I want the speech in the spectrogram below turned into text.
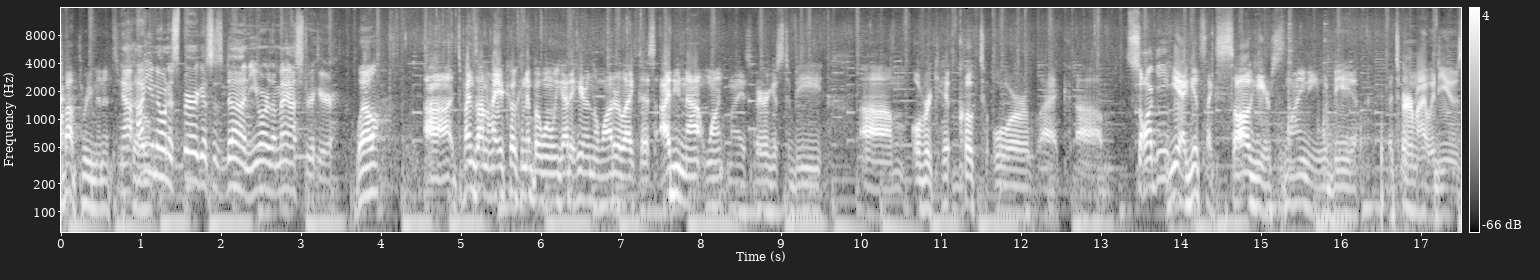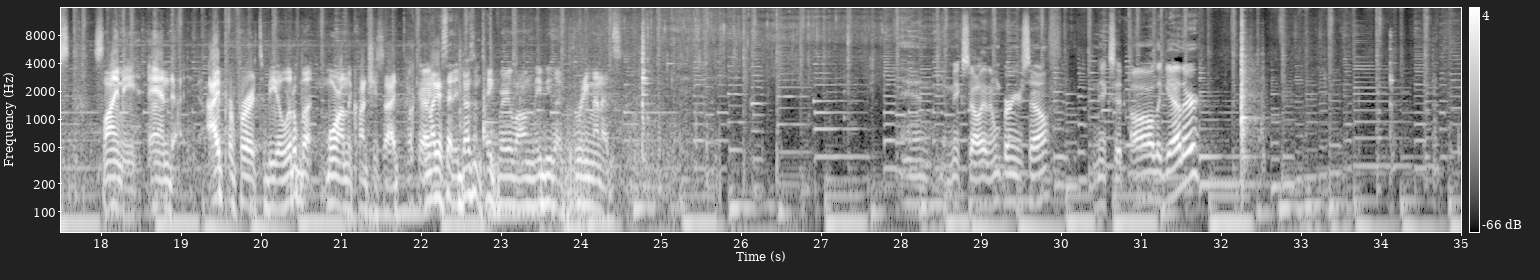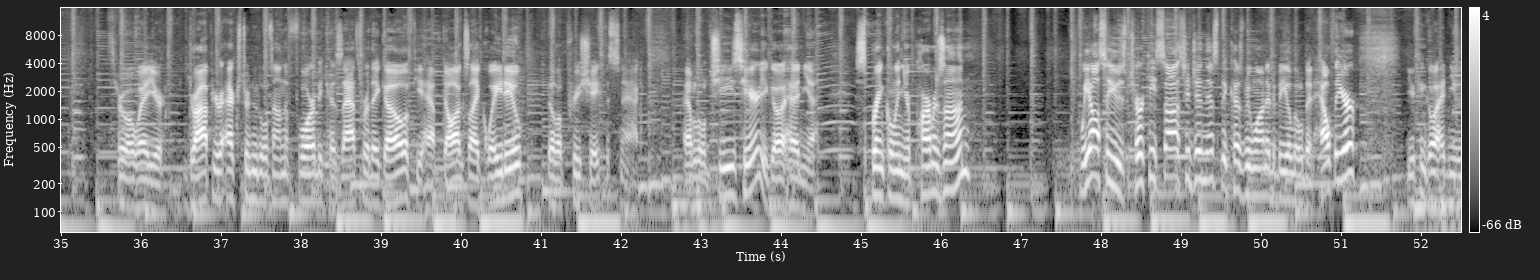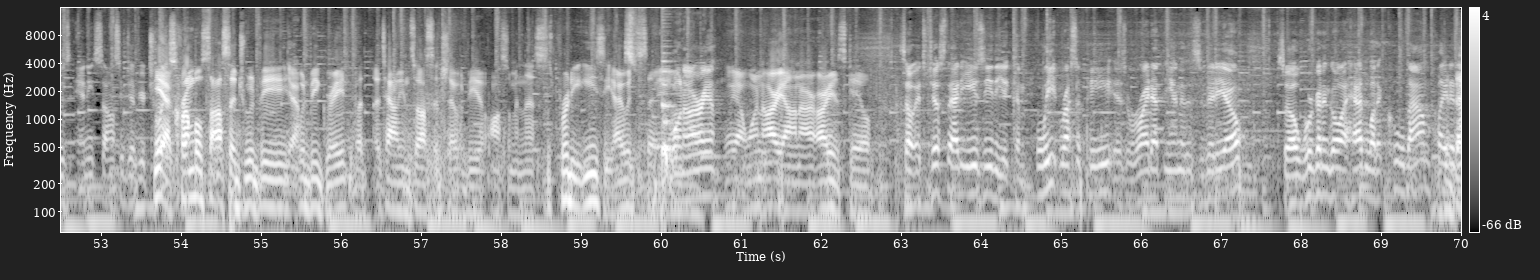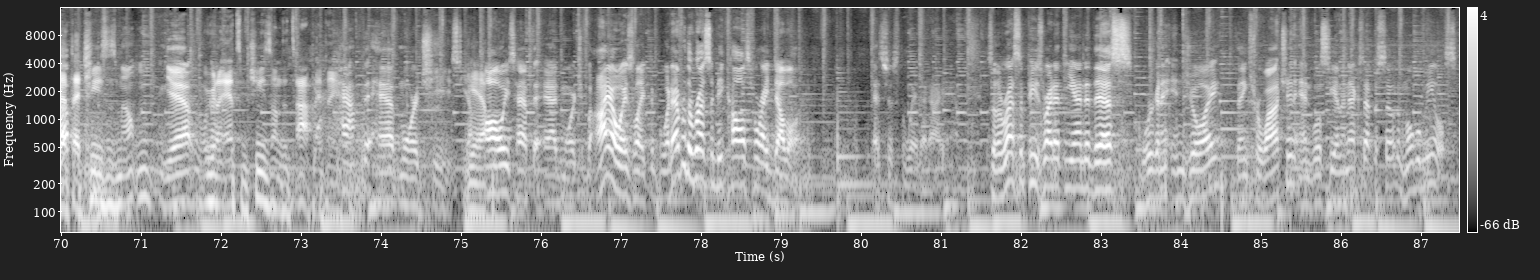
about three minutes. or Now, so. how do you know an asparagus is done? You are the master here. Well, uh, it depends on how you're cooking it, but when we got it here in the water like this, I do not want my asparagus to be um, overcooked or like, um, Soggy? yeah, it gets like soggy or slimy would be a, term I would use. Slimy. And I prefer it to be a little bit more on the crunchy side. Okay. And like I said, it doesn't take very long, maybe like three minutes. And you mix it all, don't burn yourself. Mix it all together. Throw away your, drop your extra noodles on the floor because that's where they go. If you have dogs like we do, they'll appreciate the snack. I have a little cheese here. You go ahead and you sprinkle in your Parmesan. We also use turkey sausage in this because we want it to be a little bit healthier. You can go ahead and use any sausage of your choice. Yeah, crumble sausage would be Yeah. would be great, but Italian sausage that would be awesome in this. It's pretty easy, I would say. One aria. Yeah, one aria on our aria scale. So it's just that easy. The complete recipe is right at the end of this video. So we're gonna go ahead, let it cool down, plate Get it that, up. that cheese is melting. yeah, We're gonna add some cheese on the top, I think. have to have more cheese. You Yeah. always have to add more cheese. But I always like to, whatever the recipe calls for, I double it. That's just the way that I am. So the recipe's right at the end of this. We're gonna enjoy. Thanks for watching, and we'll see you on the next episode of Mobile Meals.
